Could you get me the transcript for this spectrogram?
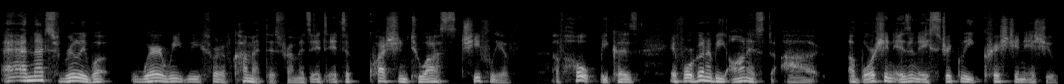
And that's really what where we we sort of come at this from. It's it's, it's a question to us chiefly of of hope because if we're going to be honest, uh, abortion isn't a strictly Christian issue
